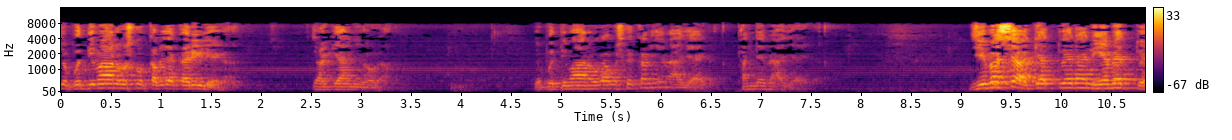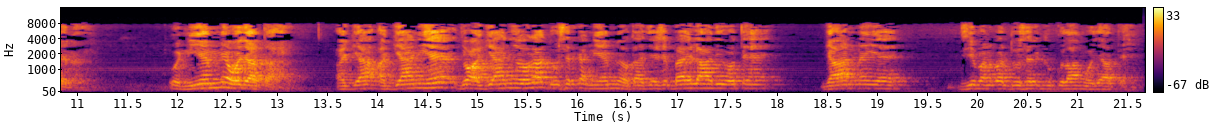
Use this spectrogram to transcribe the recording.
जो बुद्धिमान उसको कब्जा कर ही लेगा। जो अज्ञानी होगा, जो बुद्धिमान होगा, उसके कब्जे में आ जाएगा, फंदे में आ जाएगा। जीव से अज्ञत्व नियमित्व वो नियम में हो जाता है। अज्ञान अज्ञानी है, जो अज्ञानी होगा, दूसरे का नियम में होता है। जैसे बैल आदि होते हैं, ज्ञान नहीं है, जीवन भर दूसरे के गुलाम हो जाते हैं।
